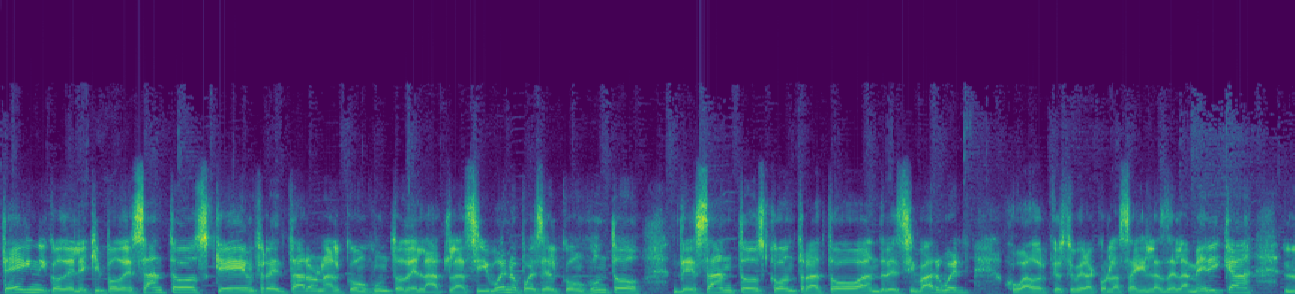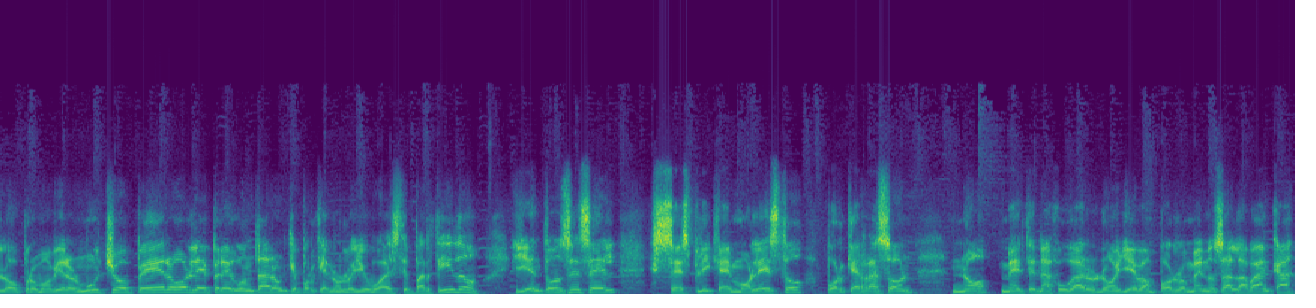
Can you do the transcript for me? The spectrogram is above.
técnico del equipo de Santos que enfrentaron al conjunto del Atlas. Y bueno, pues el conjunto de Santos contrató a Andrés Ibarwen, jugador que estuviera con las Águilas del América, lo promovieron mucho, pero le preguntaron que por qué no lo llevó a este partido. Y entonces él se explica en molesto por qué razón no meten a jugar o no llevan por lo menos a la banca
